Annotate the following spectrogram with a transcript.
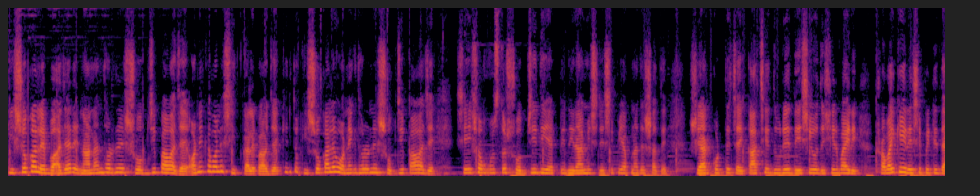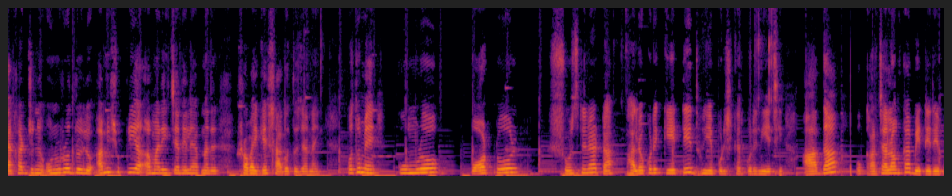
গ্রীষ্মকালে বাজারে নানান ধরনের সবজি পাওয়া যায়। অনেকে বলে শীতকালে পাওয়া যায়, কিন্তু গ্রীষ্মকালেও অনেক ধরনের সবজি পাওয়া যায়। সেই সমস্ত সবজি দিয়ে একটি নিরামিষ রেসিপি আপনাদের সাথে শেয়ার করতে চাই। কাছে, দূরে, দেশে ও দেশের বাইরে সবাইকে এই রেসিপিটি দেখার জন্য অনুরোধ রইল। আমি সুপ্রিয়া, আমার এই চ্যানেলে আপনাদের সবাইকে স্বাগত জানাই। প্রথমে কুমড়ো, পটল, সজনে ডাঁটা ভালো করে কেটে ধুয়ে পরিষ্কার করে নিয়েছি। আদা ও কাঁচা লঙ্কা বেটে নেব।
